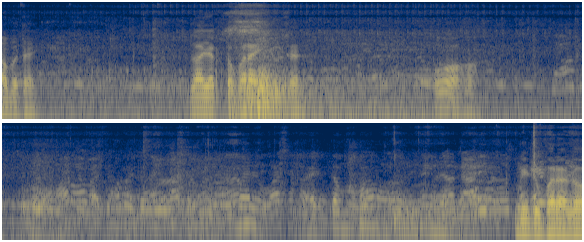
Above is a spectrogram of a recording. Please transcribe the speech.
આ બધા એક તો ભરાઈ ગયું છે. ઓહો. બીજું ભરે જો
